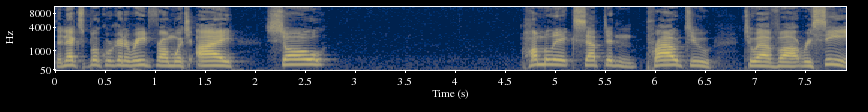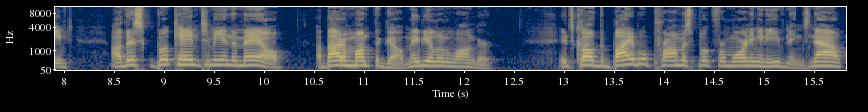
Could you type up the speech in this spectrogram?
The next book we're going to read from, which I so humbly accepted and proud to, to have uh, received, uh, this book came to me in the mail about a month ago, maybe a little longer. It's called The Bible Promise Book for Morning and Evenings. Now,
